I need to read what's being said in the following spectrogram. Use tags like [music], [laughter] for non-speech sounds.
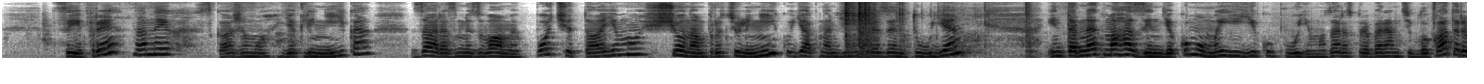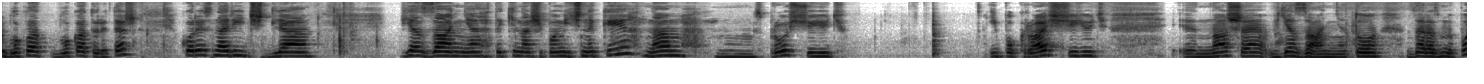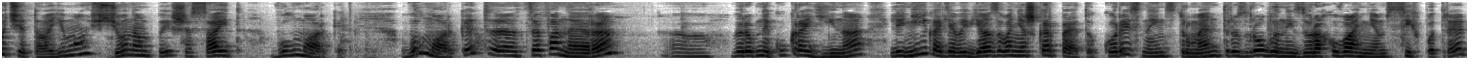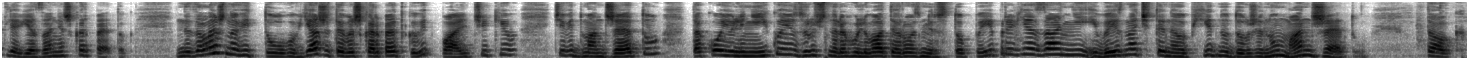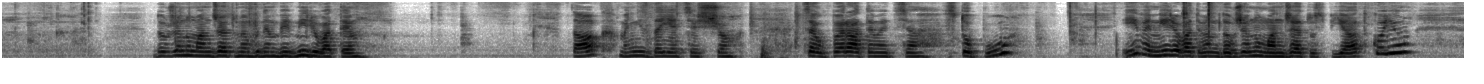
цифри на них, скажімо, як лінійка. Зараз ми з вами почитаємо, що нам про цю лінійку, як нам її презентує інтернет-магазин, в якому ми її купуємо. Зараз приберемо ці блокатори. Блокатори теж корисна річ для в'язання. Такі наші помічники нам спрощують і покращують е, наше в'язання. То зараз ми почитаємо, що нам пише сайт Woolmarket. Woolmarket е, – це фанера. Е, Виробник Україна, лінійка для вив'язування шкарпеток. Корисний інструмент, розроблений з урахуванням всіх потреб для в'язання шкарпеток. Незалежно від того, в'яжете ви шкарпетку від пальчиків чи від манжету, такою лінійкою зручно регулювати розмір стопи при в'язанні і визначити необхідну довжину манжету. Так, довжину манжету ми будемо вимірювати. Так, мені здається, що це впиратиметься в стопу. І вимірюватимемо довжину манжету з п'яткою.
